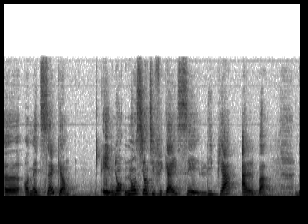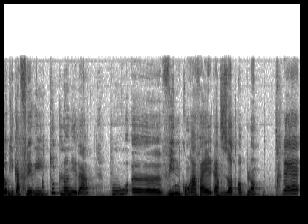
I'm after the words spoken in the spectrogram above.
un mètre 5 et non, non scientifique, c'est Lipia alba. Donc, il a fleuri toute l'année là pour euh, vin qu'on Raphaël Cadizot en plante très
